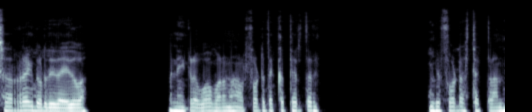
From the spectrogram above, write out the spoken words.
ಸರ್ರಾಗಿ ದೊಡ್ಡದಿದೆ ಇದು. ಮನೆ ಈ ಕಡೆ ಹೋಗಿ ಬರೋಣ, ಅವ್ರ ಫೋಟೋ ತೆಕ್ಕತ್ತಿರ್ತಾರೆ ಹಿಂಗೆ ಫೋಟೋಸ್ ತೆಕ್ತಾನೆ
